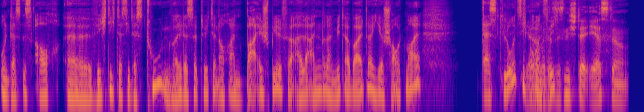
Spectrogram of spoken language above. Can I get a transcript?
Und das ist auch äh, wichtig, dass sie das tun, weil das natürlich dann auch ein Beispiel für alle anderen Mitarbeiter. Hier schaut mal, das lohnt sich ja, bei uns aber das nicht. ist nicht der erste,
